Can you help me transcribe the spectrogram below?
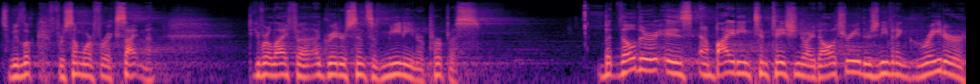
So we look for somewhere for excitement, to give our life a, a greater sense of meaning or purpose. But though there is an abiding temptation to idolatry, there's an even a greater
